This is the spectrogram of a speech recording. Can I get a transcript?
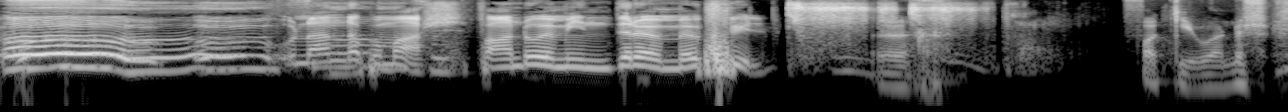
Oh, Oh, oh, och landa på Mars. Fan, då är min dröm uppfylld. Ugh. Fuck you, Anders.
